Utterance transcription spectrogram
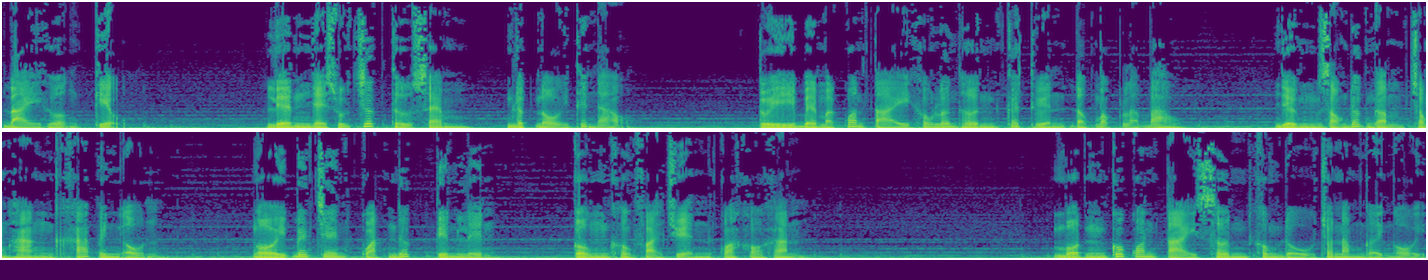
đài hưởng kiệu. Liền nhảy xuống trước thử xem lực nổi thế nào. Tuy bề mặt quan tài không lớn hơn cái thuyền độc mộc là bao, nhưng dòng nước ngầm trong hang khá bình ổn. Ngồi bên trên quạt nước tiến lên cũng không phải chuyện quá khó khăn. Một cố quan tài sơn không đủ cho 5 người ngồi,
